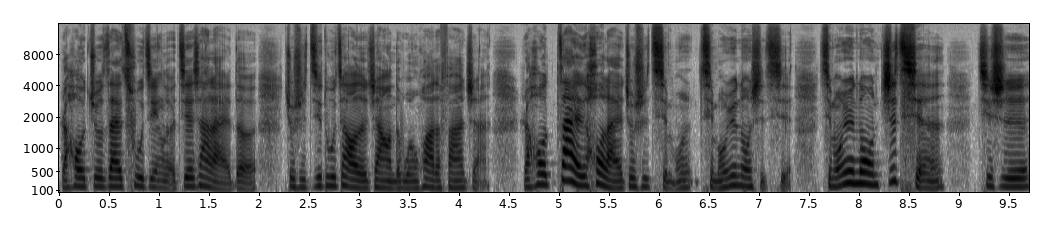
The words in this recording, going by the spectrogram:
然后就在促进了接下来的就是基督教的这样的文化的发展，然后再后来就是启蒙启蒙运动时期，启蒙运动之前其实。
